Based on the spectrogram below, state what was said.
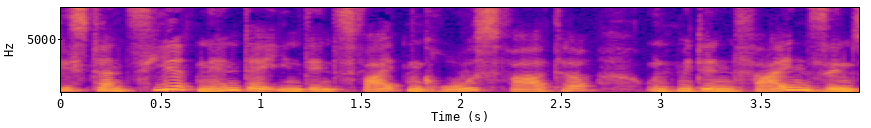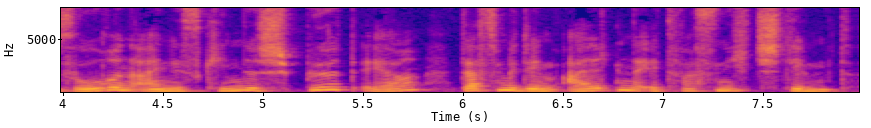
Distanziert nennt er ihn den zweiten Großvater und mit den feinen Sensoren eines Kindes spürt er, dass mit dem Alten etwas nicht stimmt.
